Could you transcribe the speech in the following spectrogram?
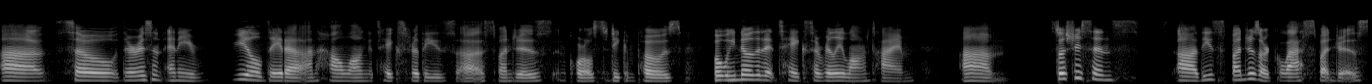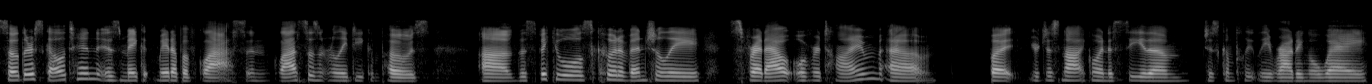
Uh, so there isn't any real data on how long it takes for these uh, sponges and corals to decompose, but we know that it takes a really long time, um, especially since uh, these sponges are glass sponges. So their skeleton is make, made up of glass, and glass doesn't really decompose. Uh, the spicules could eventually spread out over time, um, but you're just not going to see them just completely rotting away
